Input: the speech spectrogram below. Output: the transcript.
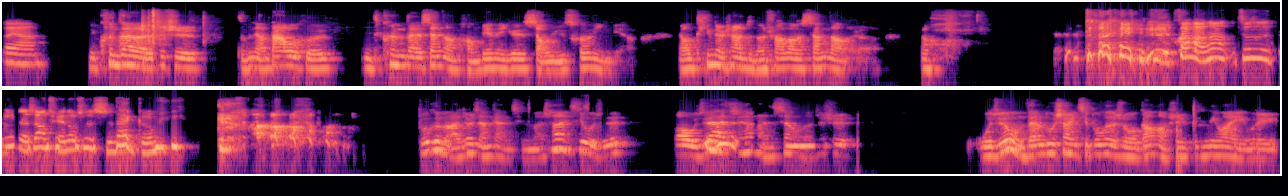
对呀，你困在了就是怎么讲，大陆和你困在香港旁边的一个小渔村里面，然后 Tinder 上只能刷到香港人，然后对，香港上就是 Tinder 上全都是时代革命。播客本来就是讲感情嘛。上一期我觉得，哦，我觉得还其实还蛮像的。就是我觉得我们在录上一期播客的时候，刚好是跟另外一位，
